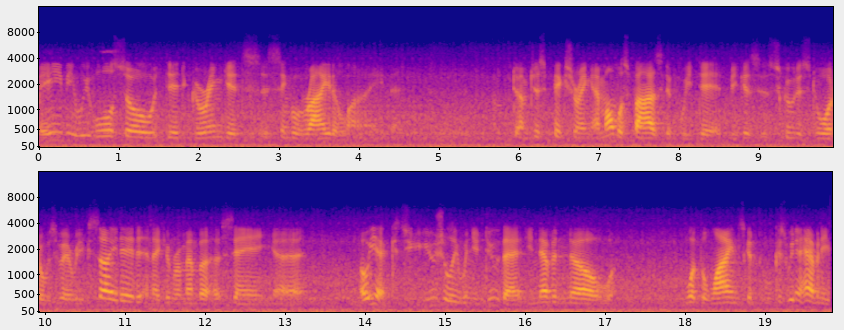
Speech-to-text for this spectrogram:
Maybe we also did Gringotts single rider line. I'm just picturing, I'm almost positive we did because Scooter's daughter was very excited, and I can remember her saying, uh, Oh, yeah, because usually when you do that, you never know what the line's to because we didn't have any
